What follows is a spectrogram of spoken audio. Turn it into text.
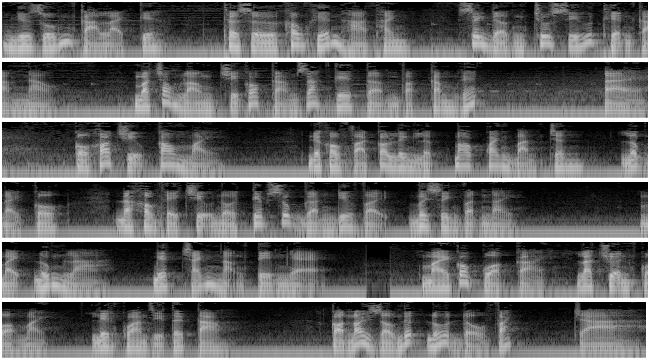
như rúm cả lại kia. Thật sự không khiến Hà Thanh Sinh được chút xíu thiện cảm nào, Mà trong lòng chỉ có cảm giác ghê tởm và căm ghét. À Cô khó chịu cao mày. Nếu không phải có linh lực bao quanh bàn chân, Lúc này cô Đã không thể chịu nổi tiếp xúc gần như vậy Với sinh vật này. Mày đúng là biết tránh nặng tìm nhẹ. Mày có của cải Là chuyện của mày, Liên quan gì tới tao? Còn nói dầu nứt đố đổ vách. Chà,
